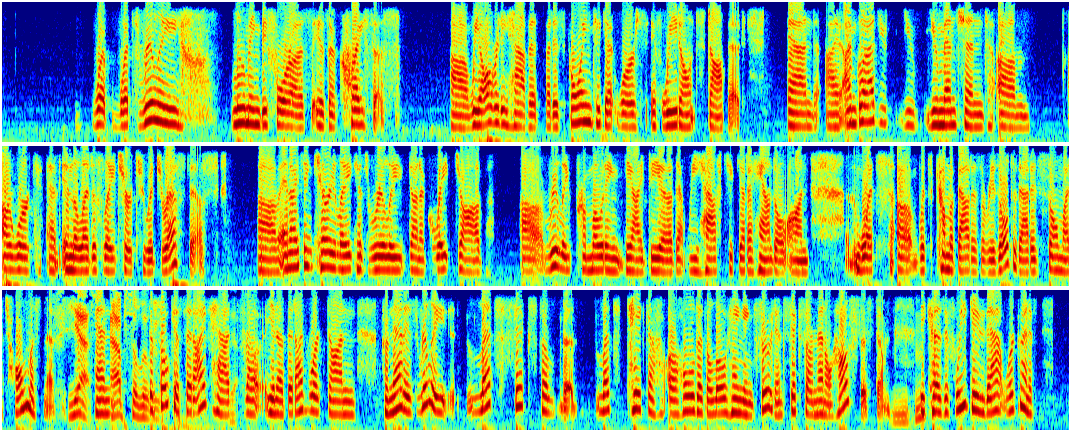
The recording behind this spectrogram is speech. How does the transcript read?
what what's really looming before us is a crisis. Uh, we already have it, but it's going to get worse if we don't stop it. And I, I'm glad you you you mentioned um, our work at, in the legislature to address this. Um, and I think Kari Lake has really done a great job, uh, really promoting the idea that we have to get a handle on what's uh, what's come about as a result of that is so much homelessness. Yes, And absolutely. The focus that I've had, Yes. fro- you know, that I've worked on from that is really let's fix the, the let's take a, a hold of the low hanging fruit and fix our mental health system. Mm-hmm. Because if we do that, we're going to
